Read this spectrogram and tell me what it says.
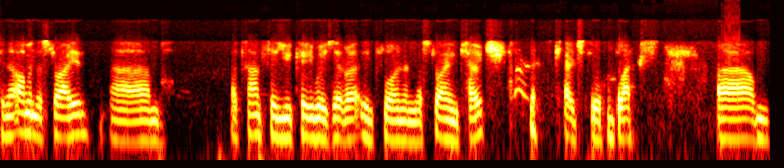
you know I'm an Australian. Um, I can't see you Kiwis ever employing an Australian coach, coach to the Blacks. Um,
